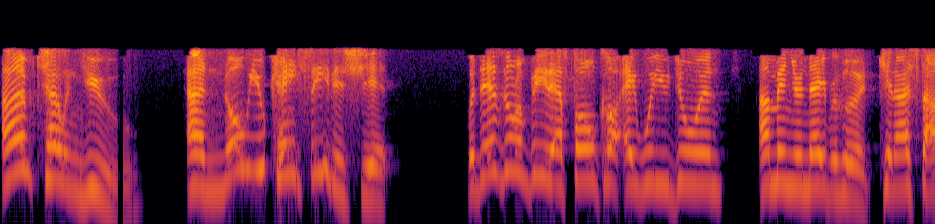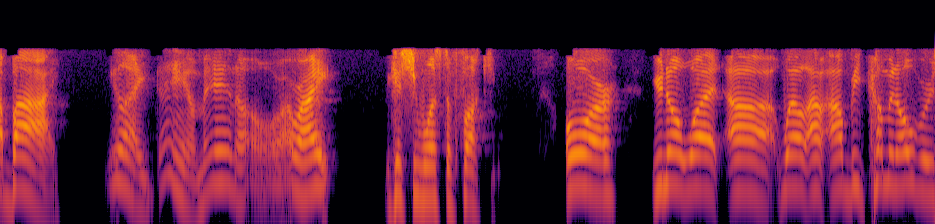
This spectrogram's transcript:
I'm telling you, I know you can't see this shit, but there's going to be that phone call. Hey, what are you doing? I'm in your neighborhood. Can I stop by? You're like, damn, man. Oh, all right. Because she wants to fuck you. Or, you know what? Uh, well, I'll, I'll be coming over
